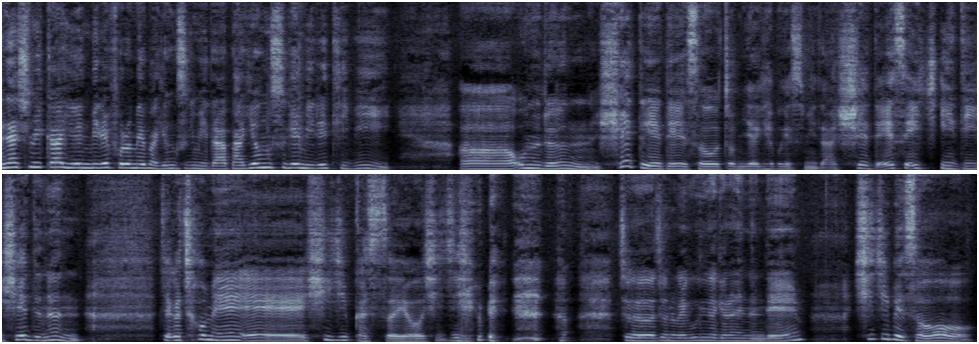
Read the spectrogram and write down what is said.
안녕하십니까. 유엔미래 포럼의 박영숙입니다. 박영숙의 미래TV. 어, 오늘은 쉐드에 대해서 좀 이야기해 보겠습니다. 쉐드, S-H-E-D. 쉐드는 제가 처음에 에, 시집 갔어요. 시집. 저, 저는 외국인과 결혼했는데, 시집에서,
